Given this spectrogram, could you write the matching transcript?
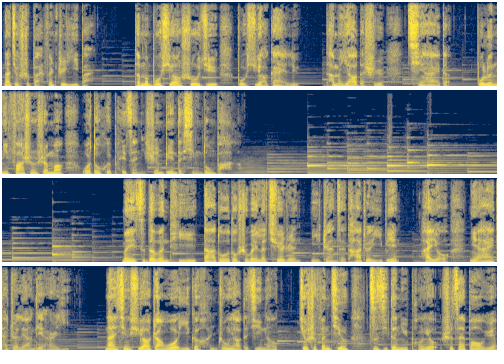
那就是百分之一百。他们不需要数据，不需要概率，他们要的是亲爱的，不论你发生什么，我都会陪在你身边的行动罢了。妹子的问题大多都是为了确认你站在他这一边。还有你爱他这两点而已。男性需要掌握一个很重要的技能，就是分清自己的女朋友是在抱怨，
